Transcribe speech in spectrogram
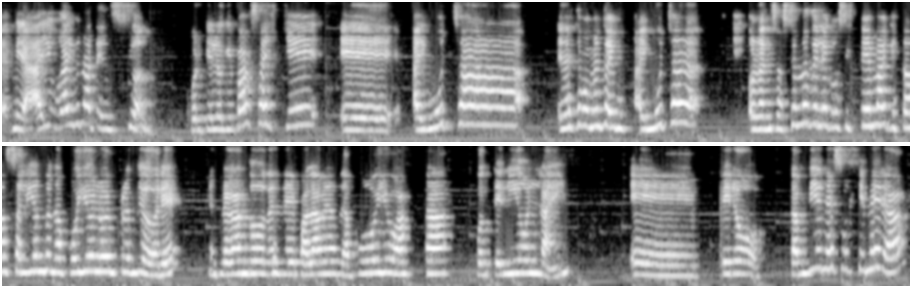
eh, mira, hay, hay una tensión, porque lo que pasa es que eh, hay mucha, en este momento hay, muchas organizaciones del ecosistema que están saliendo en apoyo de los emprendedores, entregando desde palabras de apoyo hasta contenido online. Eh, pero también eso genera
